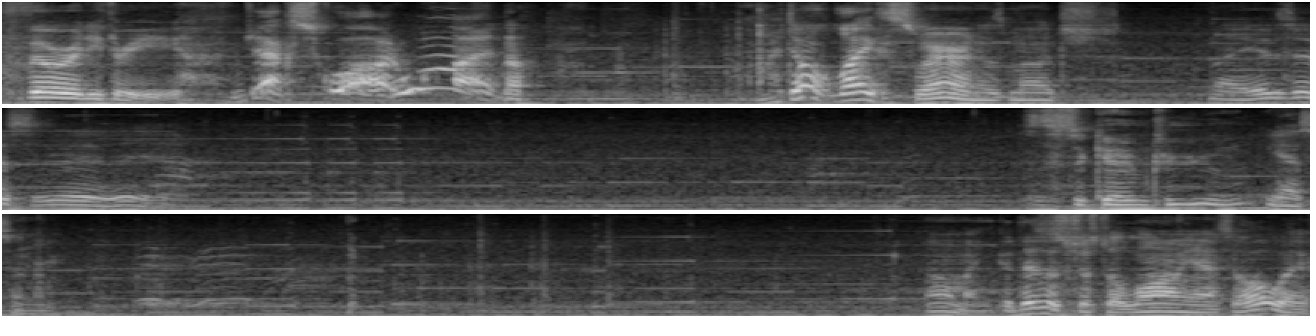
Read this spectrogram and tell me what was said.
43. Jack Squad 1! I don't like swearing as much. Like, it's just. Uh, uh. Is this a game to you? Yes, Henry. Oh my god, this is just a long ass hallway.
